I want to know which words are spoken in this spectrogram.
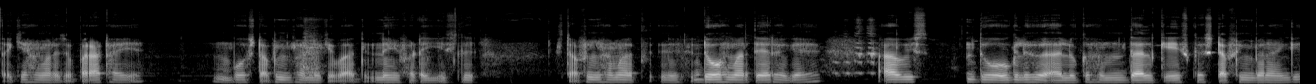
ताकि हमारा जो पराठा है, वो स्टफिंग भरने के बाद नहीं फटेगी, इसलिए स्टफिंग हमारा, डो हमारा तैयार हो गया है। अब इस दो उगले हुए आलू का हम डाल के इसका स्टफिंग बनाएँगे।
